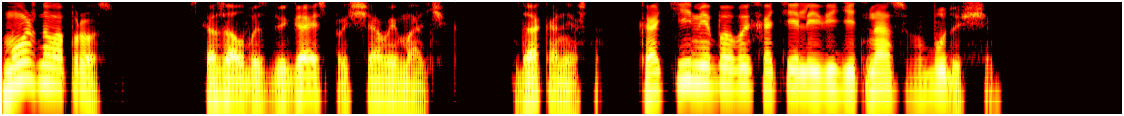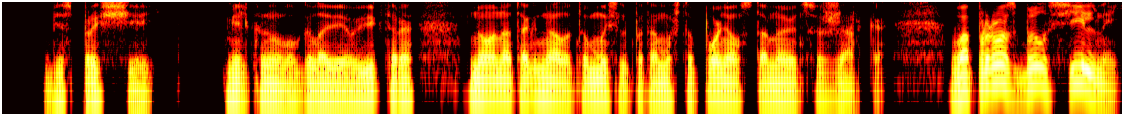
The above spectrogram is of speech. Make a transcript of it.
«Можно вопрос?» — сказал, воздвигаясь, прыщавый мальчик. «Да, конечно. Какими бы вы хотели видеть нас в будущем?» «Без прыщей», — мелькнуло в голове у Виктора, но он отогнал эту мысль, потому что понял, становится жарко. Вопрос был сильный.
